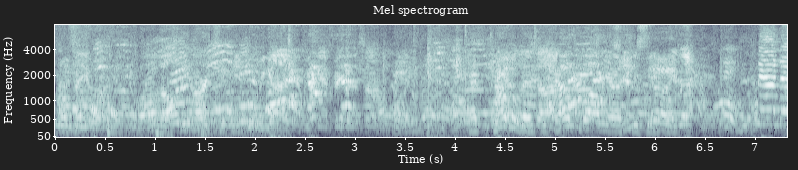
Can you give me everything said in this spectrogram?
I'll tell you what, with all the artsy people we got here, we can't figure this out. The trouble is, because of all the artsy people, No, no,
